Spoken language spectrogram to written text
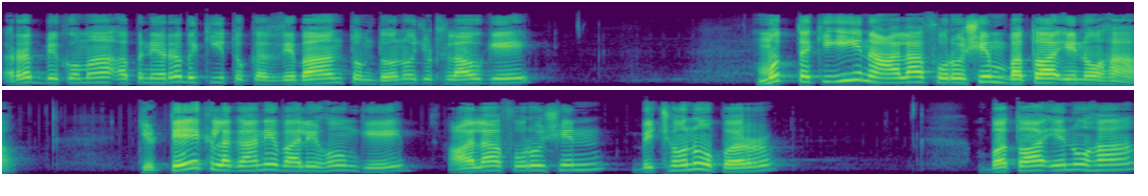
رب کما اپنے رب کی، تو کزبان تم دونوں جٹلاؤ گے۔ متقین اعلی فروشم بتا انوہا کہ ٹیک لگانے والے ہوں گے اعلی فروشن بچھونوں پر۔ بتا انوہا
